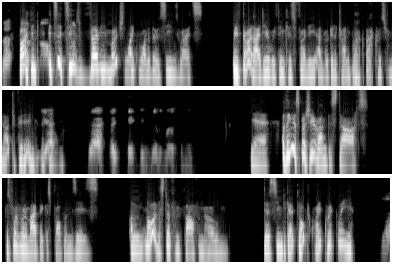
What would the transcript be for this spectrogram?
That, But I think oh, it's it seems very much like one of those scenes where it's we've got an idea we think is funny and we're going to try and work backwards from that to fit it into the Yeah. film. yeah, it, it didn't really work for me. Yeah, I think especially around the start, because probably one of my biggest problems is a lot of the stuff from Far From Home does seem to get dropped quite quickly. Yeah,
